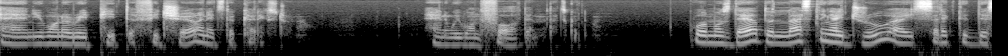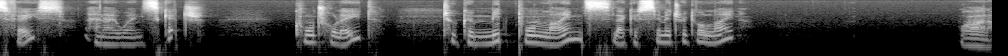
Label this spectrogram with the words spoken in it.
and you want to repeat the feature and it's the cut extrude. And we want four of them. That's good almost there. The last thing I drew, I selected this face and I went sketch, control 8, took a midpoint line, it's like a symmetrical line. Voila.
